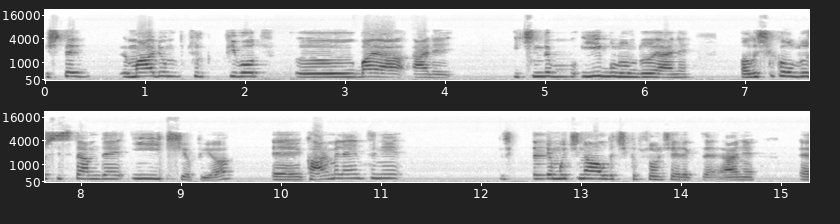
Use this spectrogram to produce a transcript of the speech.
işte malum Türk pivot e, baya yani içinde bu, iyi bulunduğu yani alışık olduğu sistemde iyi iş yapıyor. E, Carmelo Anthony maçını aldı çıkıp son çeyrekte. Yani e,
